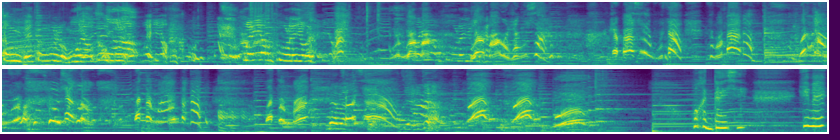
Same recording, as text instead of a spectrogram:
终于，真不容易，我要哭了我也要哭，我也要哭了，有人要。不要把，不要把我扔下！人妈现在不在，怎么办啊？我嗓子受伤了，我怎么安排？我怎么周姐啊？姐是这样，啊啊！我很担心，因为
